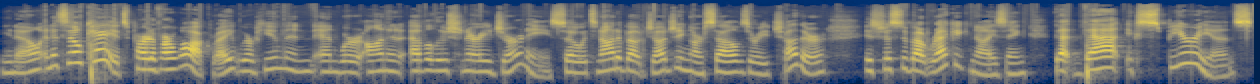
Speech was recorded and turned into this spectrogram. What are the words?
You know, and it's okay. It's part of our walk, right? We're human and we're on an evolutionary journey. So it's not about judging ourselves or each other. It's just about recognizing that that experience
